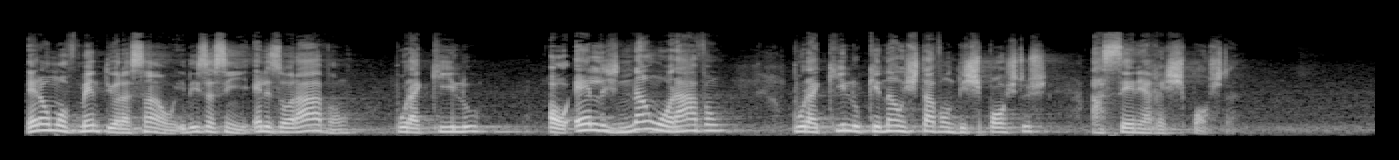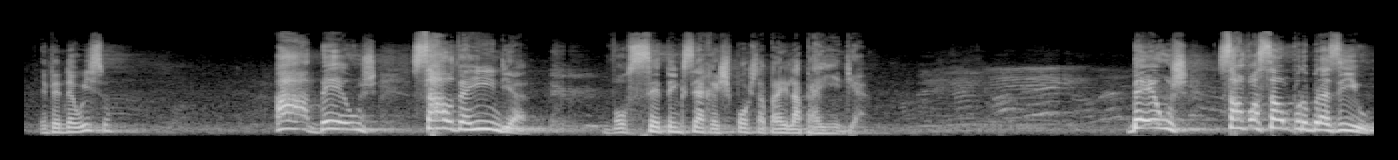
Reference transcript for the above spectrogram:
Era um movimento de oração e diz assim: eles oravam por aquilo, ou eles não oravam por aquilo que não estavam dispostos a serem a resposta. Entendeu isso? Ah, Deus, salve a Índia. Você tem que ser a resposta para ir lá para a Índia. Deus, salvação para o Brasil.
